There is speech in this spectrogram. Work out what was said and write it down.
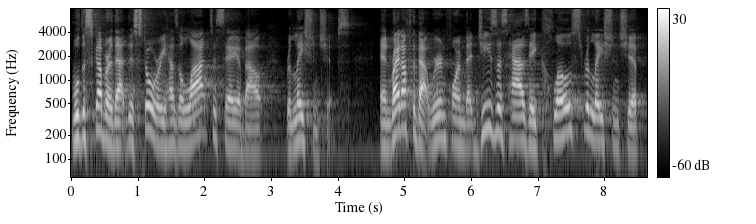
We'll discover that this story has a lot to say about relationships. And right off the bat, we're informed that Jesus has a close relationship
